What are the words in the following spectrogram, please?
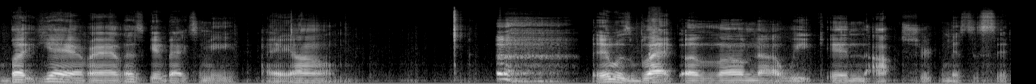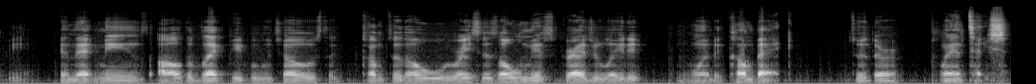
but yeah, man, let's get back to me. Hey, um. It was Black Alumni Week in Oxford, Mississippi. And that means all the black people who chose to come to the old racist Ole Miss graduated and wanted to come back to their plantation.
